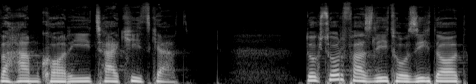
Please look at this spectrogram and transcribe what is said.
و همکاری تاکید کرد. دکتر فضلی توضیح داد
